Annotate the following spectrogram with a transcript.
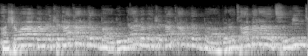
አሸዋ በመኪና ካልገባ፣ ድንጋይ በመኪና ካልገባ፣ ብረታ ብረት፣ ሲሚንቶ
